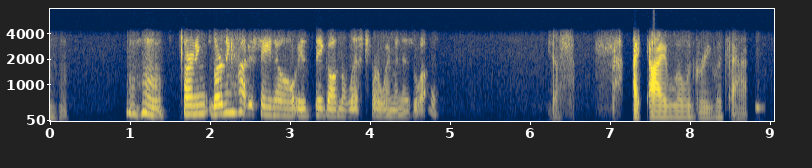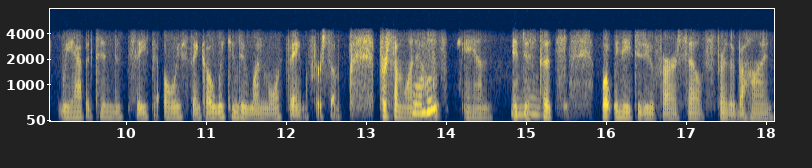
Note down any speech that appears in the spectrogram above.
Mhm. Mhm. Learning learning how to say no is big on the list for women as well. Yes, I I will agree with that. We have a tendency to always think, oh, we can do one more thing for some for someone mm-hmm. else, and it mm-hmm. just puts what we need to do for ourselves further behind.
